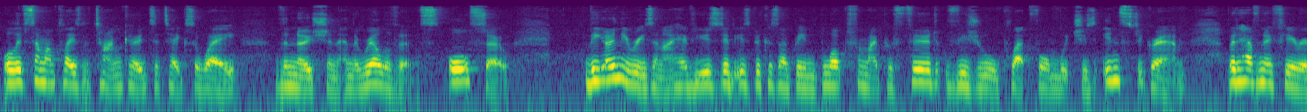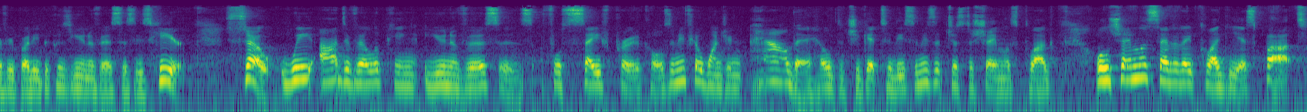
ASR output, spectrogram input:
well, if someone plays with time codes, it takes away the notion and the relevance. Also, the only reason I have used it is because I've been blocked from my preferred visual platform, which is Instagram. But have no fear, everybody, because Universes is here. So we are developing Universes for safe protocols. And if you're wondering, how the hell did you get to this? And is it just a shameless plug? Well, shameless Saturday plug, yes. But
